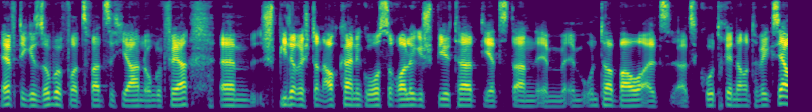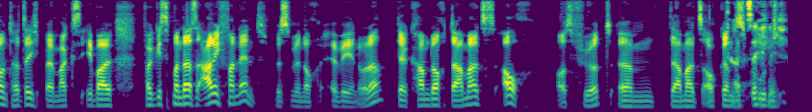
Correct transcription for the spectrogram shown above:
heftige Summe vor 20 Jahren ungefähr, ähm, spielerisch dann auch keine große Rolle gespielt hat, jetzt dann im, im Unterbau als, als Co-Trainer unterwegs. Ja, und tatsächlich bei Max Eberl vergisst man das. Ari van Dent müssen wir noch erwähnen, oder? Der kam doch damals auch aus Fürth, ähm, damals auch ganz gut.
